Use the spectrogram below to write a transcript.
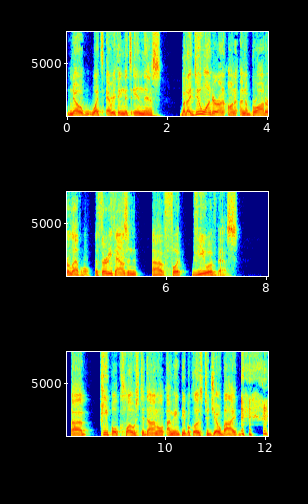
know what's everything that's in this, but I do wonder on, on, on a broader level, the 30,000 uh, foot view of this. Uh, people close to Donald, I mean, people close to Joe Biden.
